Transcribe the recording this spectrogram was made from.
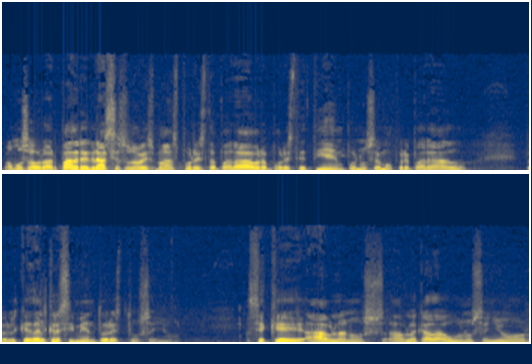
Vamos a orar. Padre, gracias una vez más por esta palabra, por este tiempo. Nos hemos preparado, pero el que da el crecimiento eres tú, Señor. Así que háblanos, habla cada uno, Señor,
